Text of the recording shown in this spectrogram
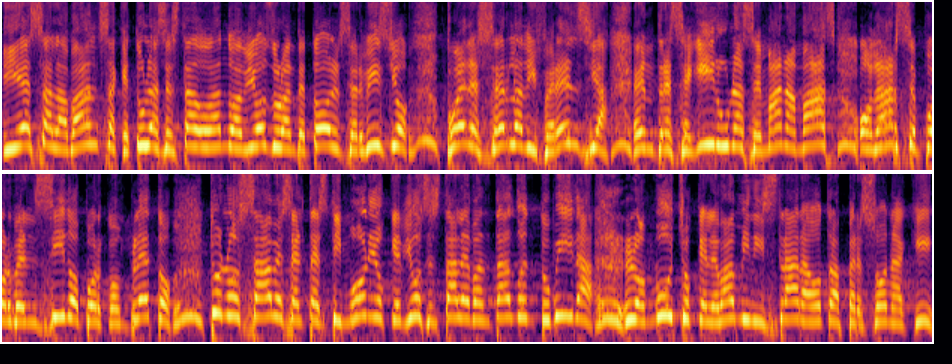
Y esa alabanza que tú le has estado dando a Dios durante todo el servicio puede ser la diferencia entre seguir una semana más o darse por vencido por completo. Tú no sabes el testimonio que Dios está levantando en tu vida. Lo mucho que le va a ministrar a otra persona aquí.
